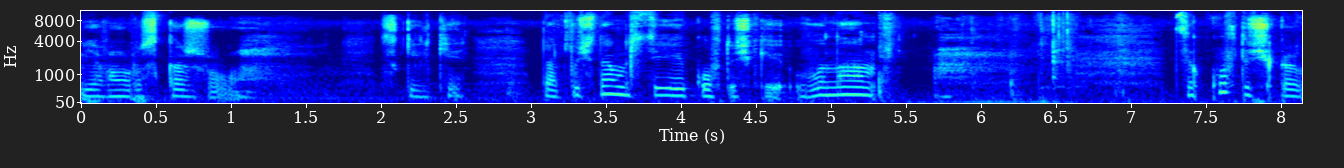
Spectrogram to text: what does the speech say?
я вам розкажу скільки. Так, почнемо з цієї кофточки. Вона ця кофточка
